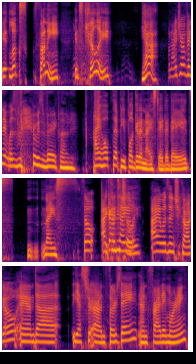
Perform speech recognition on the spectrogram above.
it looks sunny. It's chilly. Yeah. When I drove in, it was it was very cloudy. I hope that people get a nice day today. It's nice. So I It gotta tell chilly. you, I was in Chicago and uh, yesterday on Thursday and Friday morning,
